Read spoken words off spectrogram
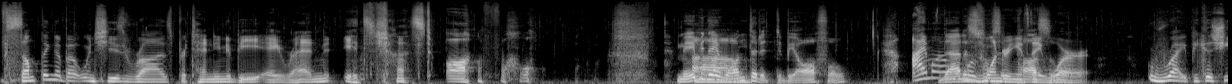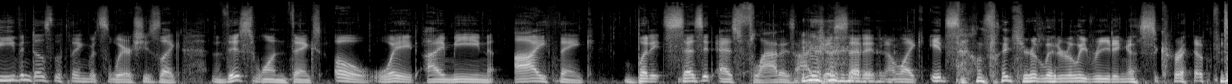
Something about when she's Raz pretending to be a Ren, it's just awful. Maybe they wanted it to be awful. I'm That almost wondering if they were. Right, because she even does the thing where she's like, this one thinks, oh, wait, I mean, I think, but it says it as flat as I just said it. And I'm like, it sounds like you're literally reading a script.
